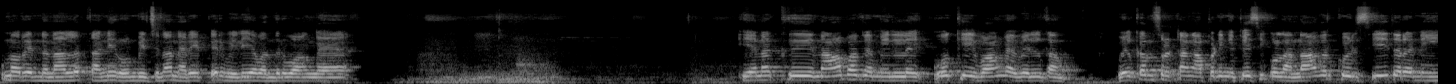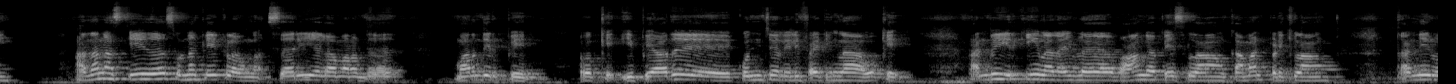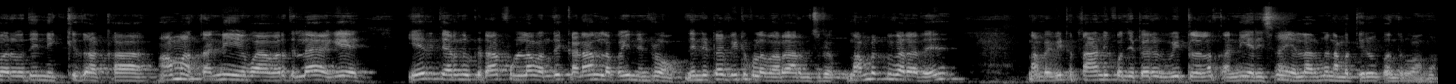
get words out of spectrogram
இன்னும் ரெண்டு நாளில் தண்ணி ரொம்பிச்சுன்னா நிறைய பேர் வெளியே வந்துடுவாங்க எனக்கு ஞாபகம் இல்லை. ஓகே வாங்க வெல்கம். வெல்கம் சொல்லிட்டாங்க. அப்போ நீங்கள் பேசிக்கொள்ளலாம். நாகர்கோவில் ஸ்ரீதரணி. அதான் நான் ஸ்ரீதர் சொன்ன கேட்கல அவங்க. சரி மறந்து மறந்திருப்பேன். ஓகே இப்பயாவது கொஞ்சம் ரிலீஃப் ஆயிட்டீங்களா? ஓகே. அன்பு இருக்கீங்களா லைவ்ல வாங்க பேசலாம். கமெண்ட் படிக்கலாம். தண்ணீர் வருவது நிற்குது அக்கா. ஆமாம் தண்ணி வ வருதுல்ல. ஏ ஏரி திறந்து விட்டுட்டா ஃபுல்லாக வந்து கனாலில் போய் நின்றோம். நின்றுட்டா வீட்டுக்குள்ளே வர ஆரம்பிச்சிடும் நம்மளுக்கு வராது. நம்ம வீட்டை தாண்டி கொஞ்சம் பேர் வீட்டிலலாம் தண்ணி ஏறிச்சுன்னா எல்லாருமே நம்ம தெருவுக்கு வந்துடுவாங்க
